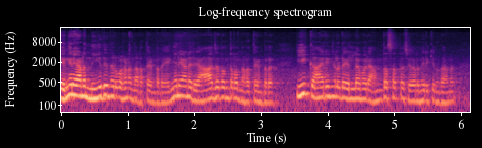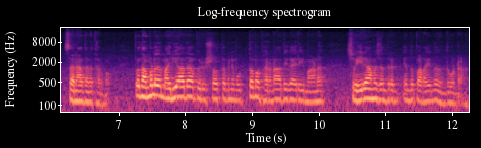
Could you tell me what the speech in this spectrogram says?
എങ്ങനെയാണ് നീതി നിർവഹണം നടത്തേണ്ടത്? എങ്ങനെയാണ് രാജതന്ത്രം നടത്തേണ്ടത്? ഈ കാര്യങ്ങളുടെ എല്ലാം ഒരു അന്തസത്ത ചേർന്നിരിക്കുന്നതാണ് സനാതനധർമ്മം. ഇപ്പോൾ നമ്മൾ മര്യാദ പുരുഷോത്തമനും ഉത്തമ ഭരണാധികാരിയുമാണ് ശ്രീരാമചന്ദ്രൻ എന്ന് പറയുന്നത് എന്തുകൊണ്ടാണ്?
